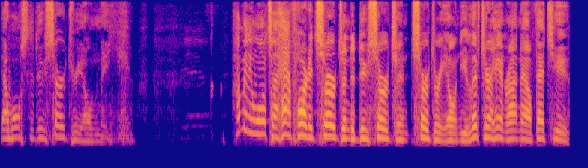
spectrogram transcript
that wants to do surgery on me. How many wants a half hearted surgeon to do surgeon, surgery on you? Lift your hand right now if that's you.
